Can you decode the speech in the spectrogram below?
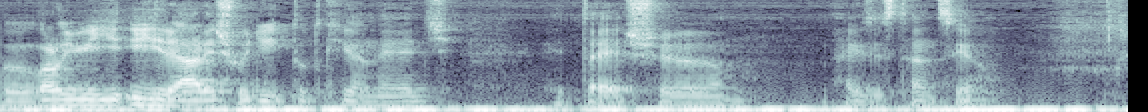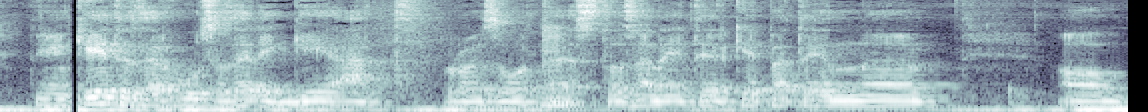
valahogy így, így reális, hogy így tud kijönni egy, egy teljes ö, egzisztencia. Igen, 2020 az eléggé átrajzolta ezt a zenei térképet. Én ö, a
